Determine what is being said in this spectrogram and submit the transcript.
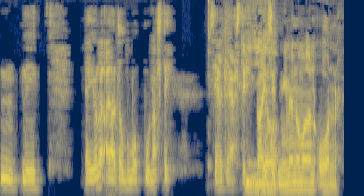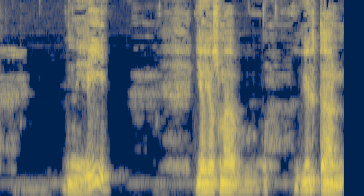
mm, niin, ei ole ajateltu loppuun asti selkeästi. Tai sitten nimenomaan on. Niin. Niin. Ja jos mä yhtään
